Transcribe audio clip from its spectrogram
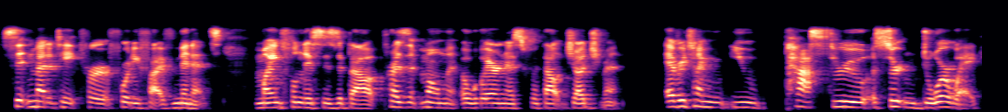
sit and meditate for 45 minutes. Mindfulness is about present moment awareness without judgment. Every time you pass through a certain doorway,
